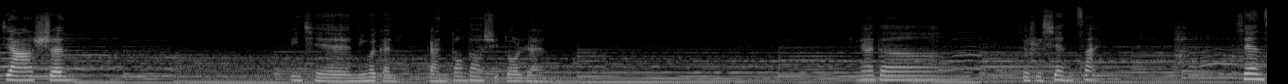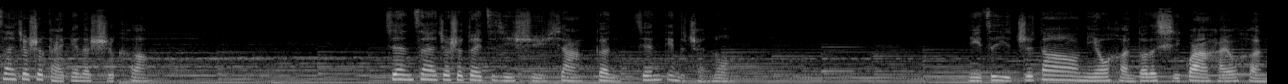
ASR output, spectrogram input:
加深，并且你会感感动到许多人。亲爱的，就是现在，现在就是改变的时刻，现在就是对自己许下更坚定的承诺。你自己知道，你有很多的习惯，还有很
